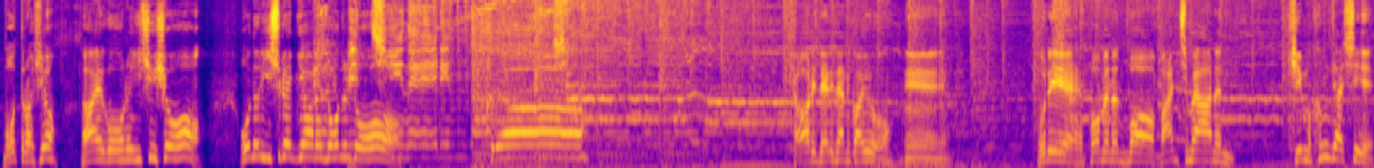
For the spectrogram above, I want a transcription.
못 들었쇼 아이고 오늘 이슈쇼. 오늘 이슈랩 기어는 오늘도. 그래. 별이 내리다는 거요. 예. 우리 보면은 뭐 많지만은 김흥자 씨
